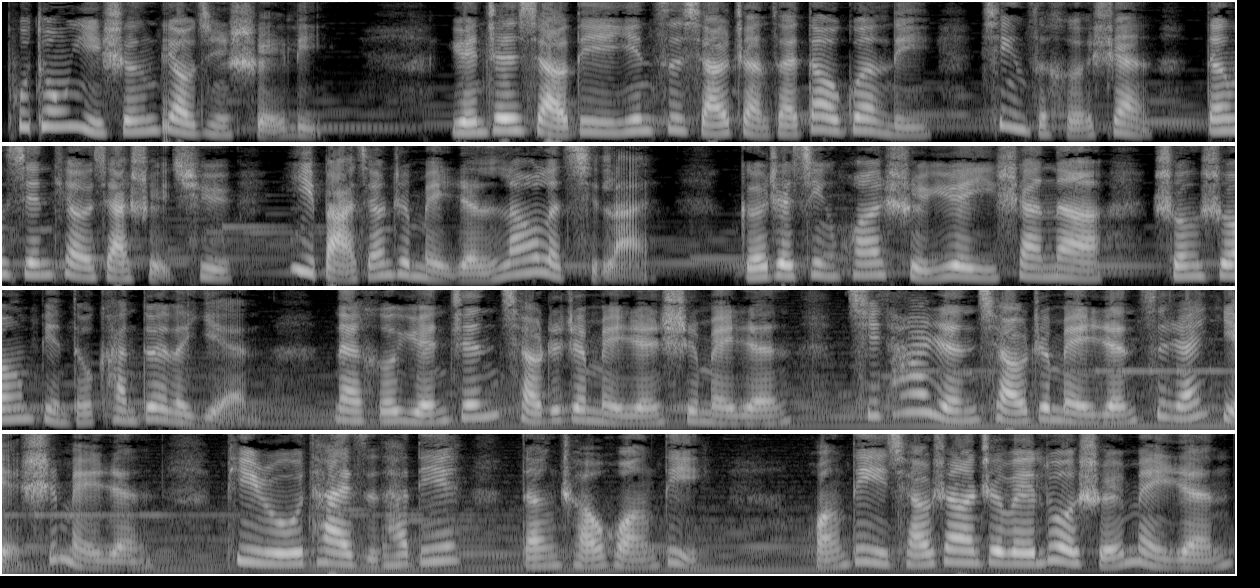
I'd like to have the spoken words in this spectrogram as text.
扑通一声掉进水里。元贞小弟因自小长在道观里，性子和善，当先跳下水去，一把将这美人捞了起来。隔着镜花水月一刹那，双双便都看对了眼。奈何元贞瞧着这美人是美人，其他人瞧着美人自然也是美人。譬如太子他爹，当朝皇帝，皇帝瞧上了这位落水美人，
